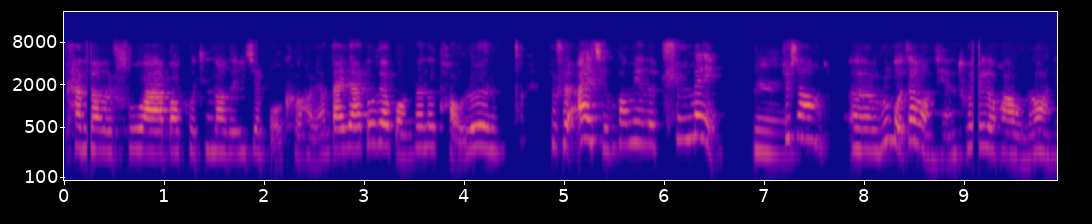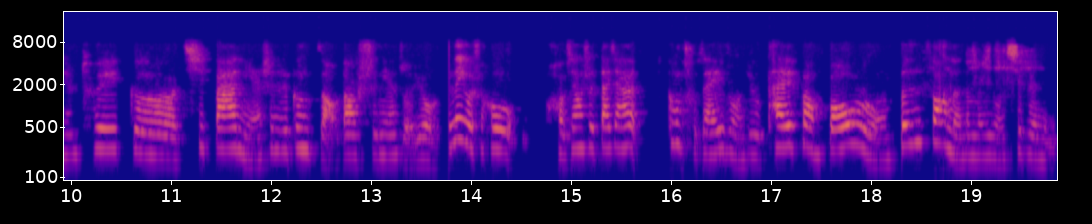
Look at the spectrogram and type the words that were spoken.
看到的书啊，包括听到的一些博客，好像大家都在广泛的讨论，就是爱情方面的祛魅。嗯，就像呃，如果再往前推的话，我们往前推个七八年，甚至更早到十年左右，那个时候好像是大家更处在一种就是开放、包容、奔放的那么一种气氛里，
